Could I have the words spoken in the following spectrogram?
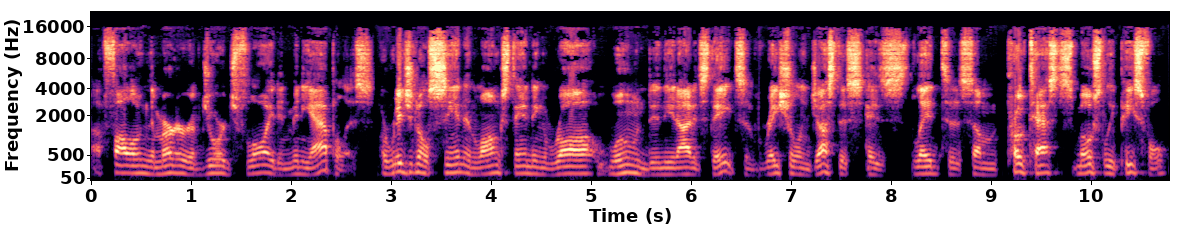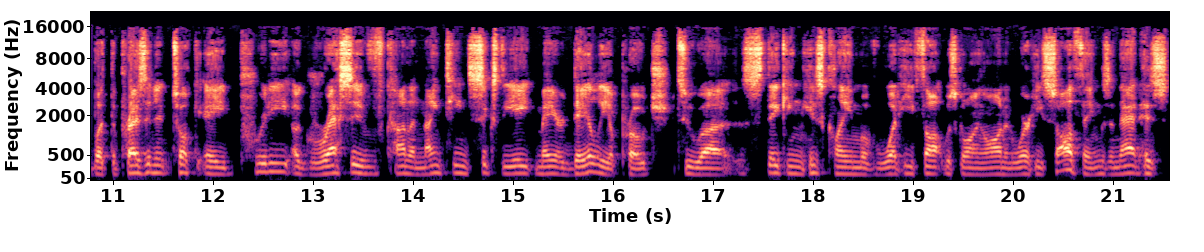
uh, following the murder of George Floyd in Minneapolis. Original sin and longstanding raw wound in the United States of racial injustice has led to some protests, mostly peaceful, but the president took a pretty aggressive kind of 1968 Mayor Daley approach to uh, staking his claim of what he thought was going on and where he saw things. And that has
